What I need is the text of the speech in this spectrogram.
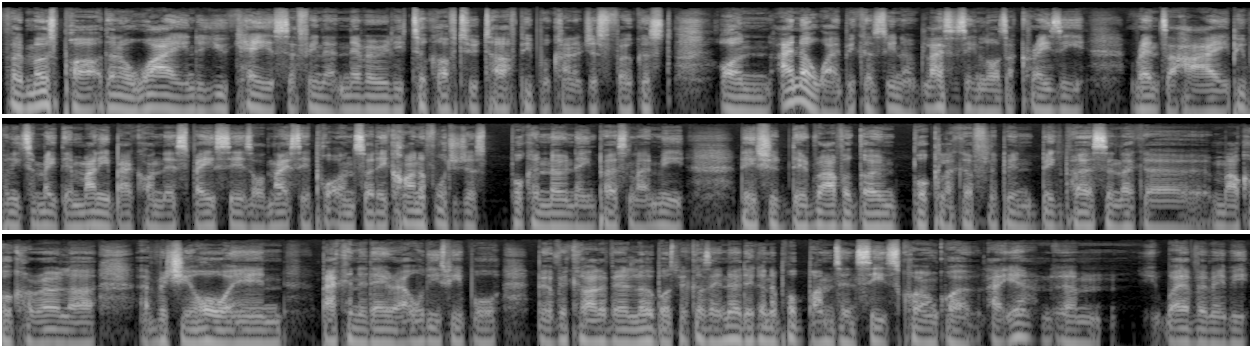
for the most part i don't know why in the uk it's a thing that never really took off too tough. People kind of just focused on i know why because you know licensing laws are crazy rents are high people need to make their money back on their spaces or nights they put on so they can't afford to just book a no-name person like me. They should they'd rather go and book like a flipping big person like a Marco Carola, a Richie Hawtin. Back in the day, right, all these people, but Ricardo Villalobos, because they know they're gonna put bums in seats, quote unquote. Like yeah, um, whatever maybe.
